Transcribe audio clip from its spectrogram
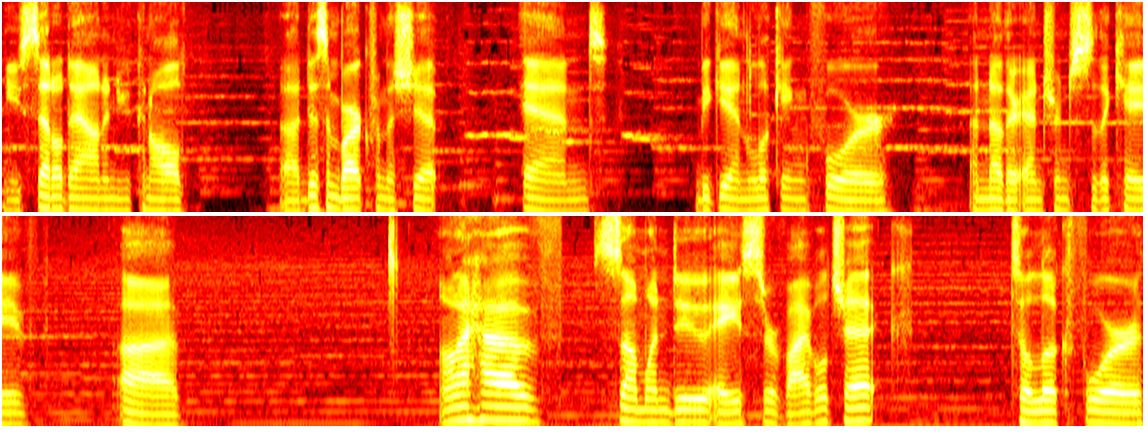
You settle down and you can all uh, disembark from the ship and begin looking for another entrance to the cave. Uh, I want to have someone do a survival check to look for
